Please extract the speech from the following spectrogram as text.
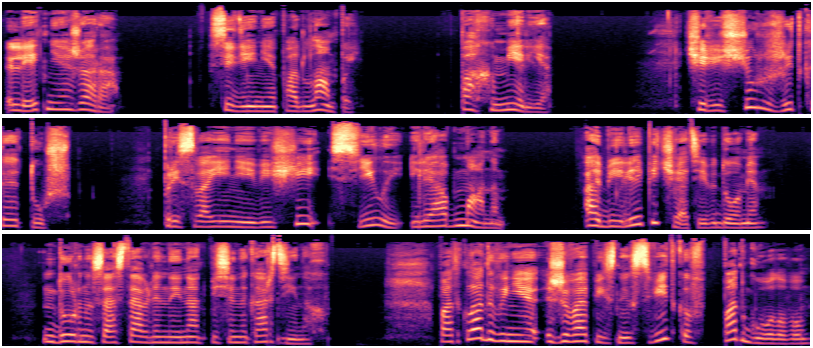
Летняя жара, сидение под лампой, похмелье, чересчур жидкая тушь, присвоение вещей силой или обманом, обилие печатей в доме, дурно составленные надписи на картинах, подкладывание живописных свитков под голову,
